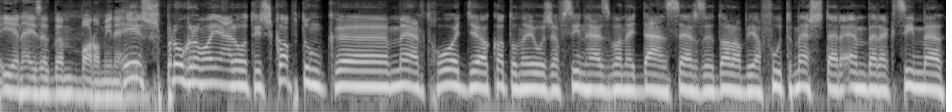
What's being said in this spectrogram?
ilyen helyzetben baromi nehéz. És programajánlót is kaptunk, mert hogy a Katona József Színházban egy Dán szerző darabja fut Mester emberek címmel.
